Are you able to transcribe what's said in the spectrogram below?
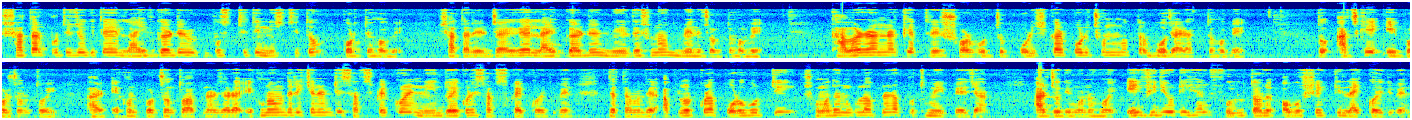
সাঁতার প্রতিযোগিতায় লাইফগার্ডের উপস্থিতি নিশ্চিত করতে হবে। সাঁতারের জায়গায় লাইফগার্ডের নির্দেশনা মেনে চলতে হবে। খাবার রান্নার ক্ষেত্রে সর্বোচ্চ পরিষ্কার পরিচ্ছন্নতা বজায় রাখতে হবে। তো আজকে এই পর্যন্তই। আর এখন পর্যন্ত আপনারা যারা এখনও আমাদের এই চ্যানেলটি সাবস্ক্রাইব করেননি, দয়া করে সাবস্ক্রাইব করে দিবেন, যাতে আমাদের আপলোড করা পরবর্তী সমাধানগুলো আপনারা প্রথমেই পেয়ে যান। আর যদি মনে হয় এই ভিডিওটি হেল্পফুল তাহলে অবশ্যই একটি লাইক করে দিবেন।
